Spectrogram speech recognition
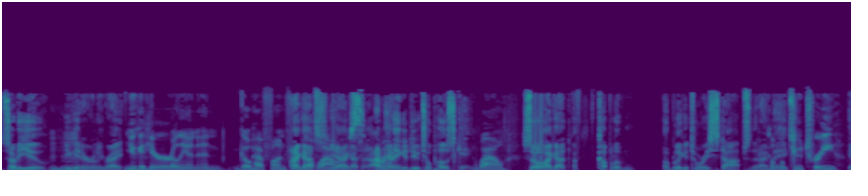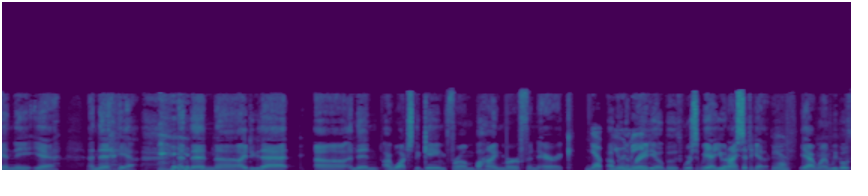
So do you. You Mhm. get here early, right? You get here early and, and go have fun for I a got. couple hours. Yeah, I got. I don't have anything to do till post game, Wow. so I got a couple of obligatory stops that I couple make two tree. in the yeah, and then yeah, and then uh, I do that, uh, and then I watched the game from behind Murph and Eric Yep, up you in and the me. radio booth. We're yeah, you and I sit together. Yeah. Yeah, when we both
